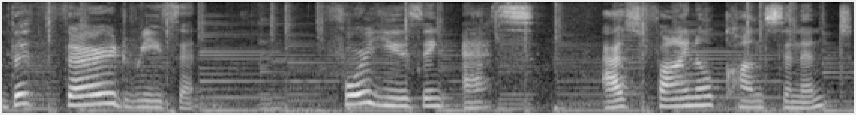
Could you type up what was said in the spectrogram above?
The third reason for using S as final consonant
